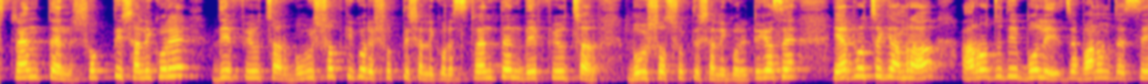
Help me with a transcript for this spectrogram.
স্ট্রেংথেন শক্তিশালী করে দি ফিউচার ভবিষ্যৎ কি করে শক্তিশালী করে স্ট্রেংথেন দি ফিউচার ভবিষ্যৎ শক্তিশালী করে, ঠিক আছে? এরপর হচ্ছে কি আমরা আরও যদি বলি যে বানানো যায় সে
